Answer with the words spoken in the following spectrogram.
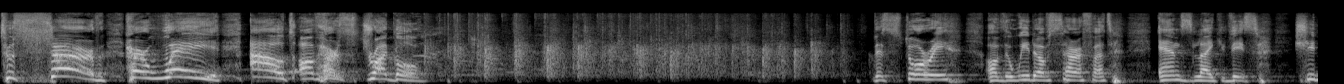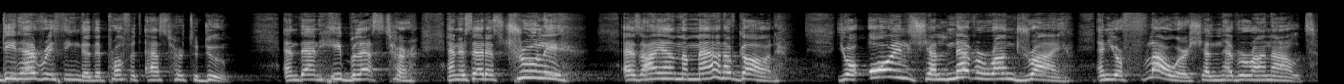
to serve her way out of her struggle. The story of the widow of Zarephath ends like this. She did everything that the prophet asked her to do. And then he blessed her and he said, as truly as I am a man of God, your oil shall never run dry and your flour shall never run out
